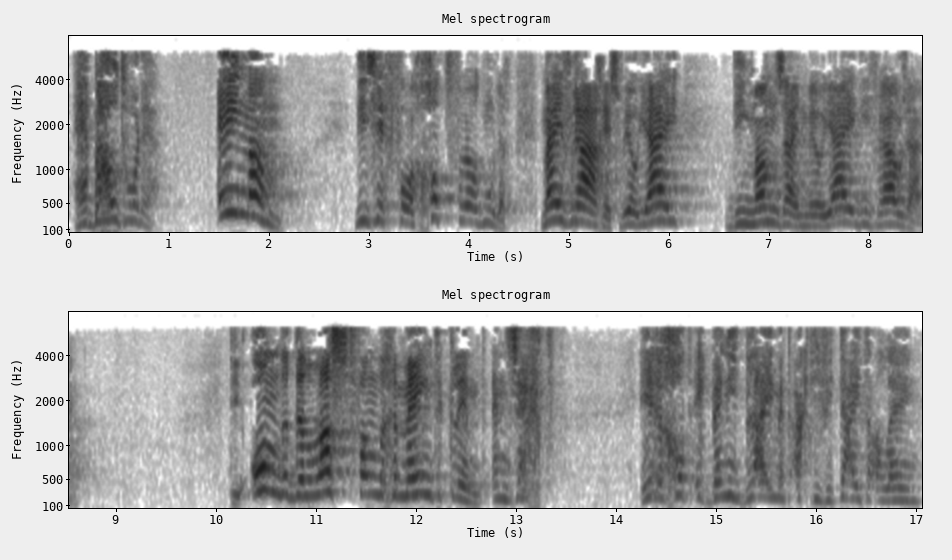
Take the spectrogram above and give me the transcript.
herbouwd worden. Eén man die zich voor God verootmoedigt. Mijn vraag is, wil jij die man zijn? Wil jij die vrouw zijn? Die onder de last van de gemeente klimt en zegt, Heere God, ik ben niet blij met activiteiten alleen.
